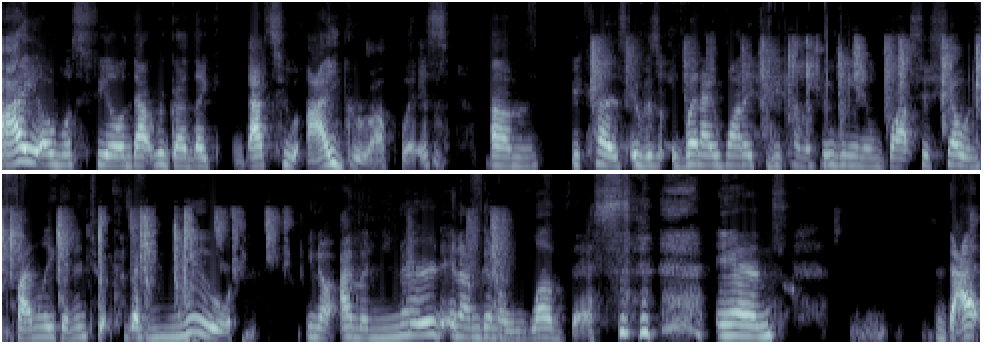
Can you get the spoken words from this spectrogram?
I almost feel in that regard like that's who I grew up with. Um, because it was when I wanted to become a Whovian and watch the show and finally get into it because I knew, you know, I'm a nerd and I'm gonna love this. and that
